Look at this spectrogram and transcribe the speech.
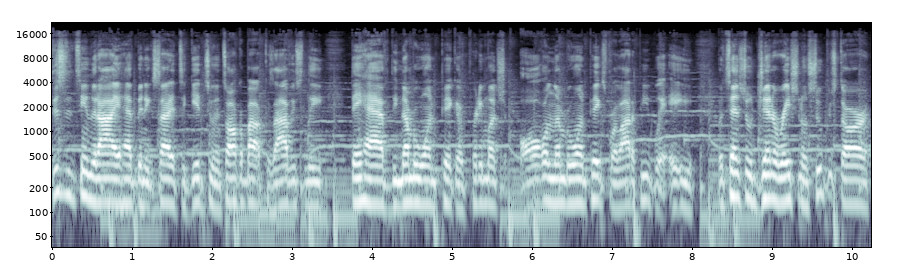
this is the team that I have been excited to get to and talk about because obviously they have the number one pick of pretty much all number one picks for a lot of people, a potential generational superstar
